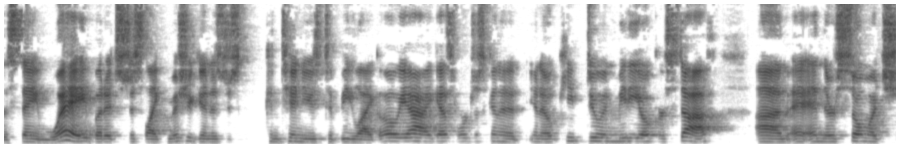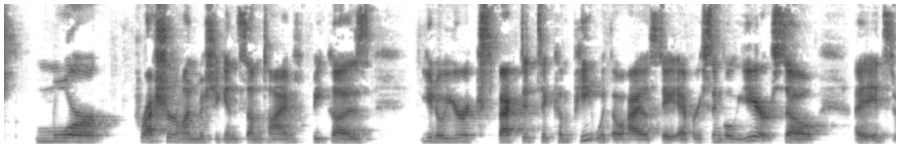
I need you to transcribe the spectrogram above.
the same way, but it's just like Michigan is just continues to be like, oh yeah, I guess we're just gonna, you know, keep doing mediocre stuff. Um, and, and there's so much more pressure on Michigan sometimes because you know you're expected to compete with Ohio State every single year. So it's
